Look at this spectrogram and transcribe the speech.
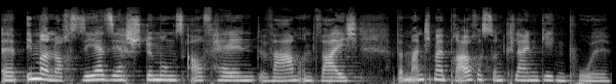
äh, immer noch sehr, sehr stimmungsaufhellend, warm und weich. Aber manchmal braucht es so einen kleinen Gegenpol.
